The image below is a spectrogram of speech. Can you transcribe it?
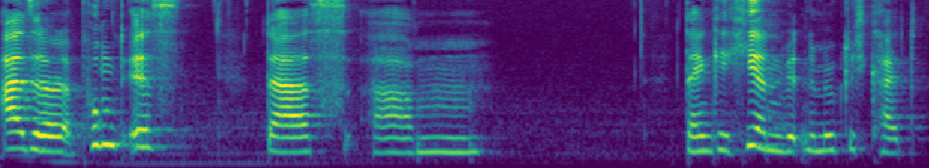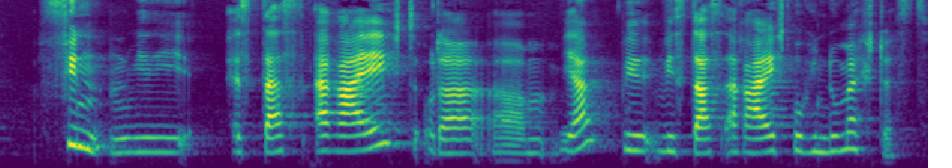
also der Punkt ist, dass ähm, dein Gehirn wird eine Möglichkeit finden, wie es das erreicht oder ähm, ja, wie, wie es das erreicht, wohin du möchtest.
